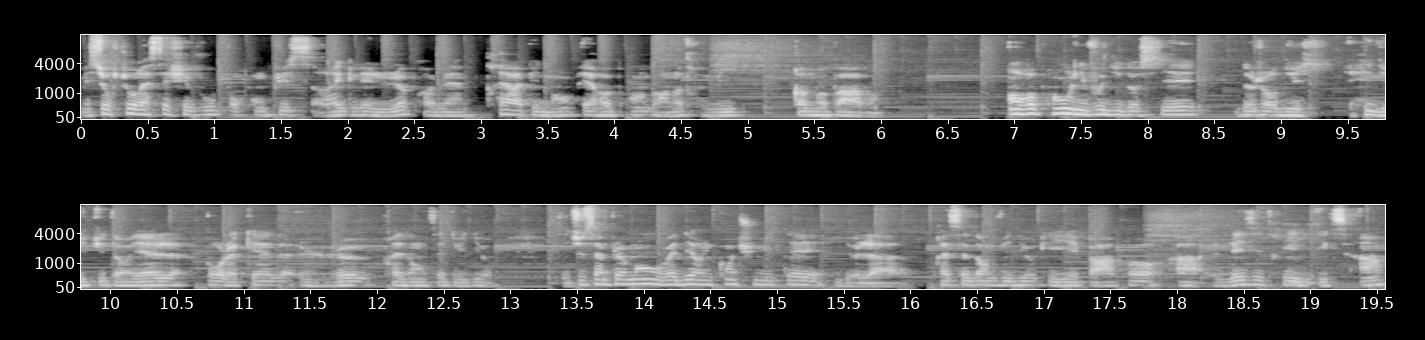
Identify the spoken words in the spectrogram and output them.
mais surtout restez chez vous pour qu'on puisse régler le problème très rapidement et reprendre notre vie comme auparavant. On reprend au niveau du dossier d'aujourd'hui et du tutoriel pour lequel je présente cette vidéo. C'est tout simplement, on va dire, une continuité de la précédente vidéo qui est par rapport à l'Ezitride X1.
